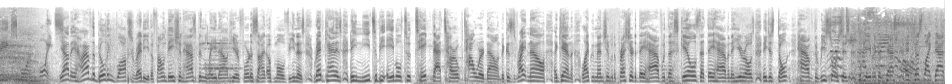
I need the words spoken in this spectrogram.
big scoring points. Yeah, they have the building blocks ready. The foundation has been laid out here for the side of Malvinas. Red Canids, they need to be able to take that tower down because right now, again, like we mentioned, with the pressure that they have, with the skills that they have and the heroes, they just don't have the resources to be able to contest. And just like that,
